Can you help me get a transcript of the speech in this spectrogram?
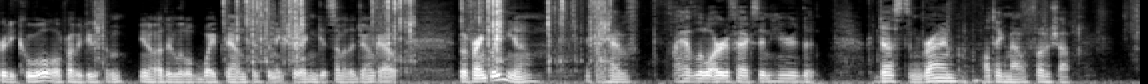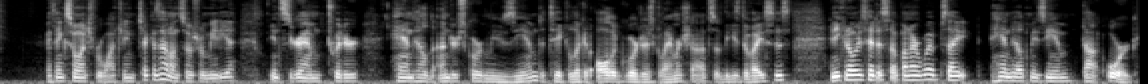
Pretty cool. I'll probably do some, you know, other little wipe downs just to make sure I can get some of the junk out. But frankly, you know, if I have, if I have little artifacts in here that are dust and grime, I'll take them out with Photoshop. Thanks so much for watching. Check us out on social media, Instagram, Twitter, handheld underscore museum to take a look at all the gorgeous glamour shots of these devices. And you can always hit us up on our website, handheldmuseum.org.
